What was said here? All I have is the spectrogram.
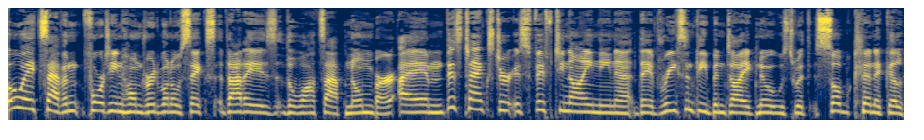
087 1400 106. That is the WhatsApp number. Um, this texter is 59, Nina. They've recently been diagnosed with subclinical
